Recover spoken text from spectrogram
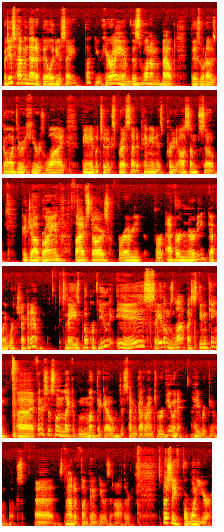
But just having that ability to say, fuck you, here I am, this is what I'm about, this is what I was going through, here's why, being able to express that opinion is pretty awesome. So, good job, Brian. Five stars for every Forever Nerdy. Definitely worth checking out. Today's book review is Salem's Lot by Stephen King. Uh, I finished this one like a month ago, just haven't got around to reviewing it. I hate reviewing books. Uh, it's not a fun thing to do as an author, especially for one of your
